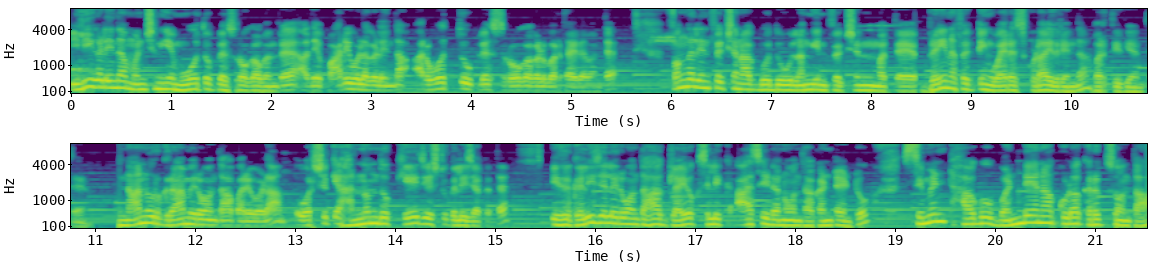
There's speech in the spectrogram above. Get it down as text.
ಇಲಿಗಳಿಂದ ಮನುಷ್ಯನಿಗೆ ಮೂವತ್ತು ಪ್ಲಸ್ ರೋಗ ಬಂದರೆ ಅದೇ ಪಾರಿವಾಳಗಳಿಂದ ಅರವತ್ತು ಪ್ಲಸ್ ರೋಗಗಳು ಬರ್ತಾ ಇದಾವಂತೆ. ಫಂಗಲ್ ಇನ್ಫೆಕ್ಷನ್ ಆಗ್ಬೋದು ಲಂಗ್ ಇನ್ಫೆಕ್ಷನ್ ಮತ್ತೆ ಬ್ರೈನ್ ಅಫೆಕ್ಟಿಂಗ್ ವೈರಸ್ ಕೂಡ ಇದರಿಂದ ಬರ್ತಿದೆಯಂತೆ. ನಾನೂರು ಗ್ರಾಮ್ ಇರುವಂತಹ ಪಾರಿವಾಳ ವರ್ಷಕ್ಕೆ ಹನ್ನೊಂದು ಕೆ ಜಿ ಅಷ್ಟು ಗಲೀಜಾಗುತ್ತೆ ಇದ್ರ ಗಲೀಜಲ್ಲಿರುವಂತಹ ಗ್ಲಯೋಕ್ಸಿಲಿಕ್ ಆಸಿಡ್ ಅನ್ನುವಂತಹ ಕಂಟೆಂಟು ಸಿಮೆಂಟ್ ಹಾಗೂ ಬಂಡೆನ ಕೂಡ ಕರಗಿಸುವಂತಹ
